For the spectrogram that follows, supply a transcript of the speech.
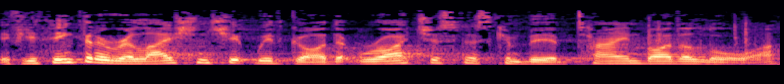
If you think that a relationship with God, that righteousness can be obtained by the law,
